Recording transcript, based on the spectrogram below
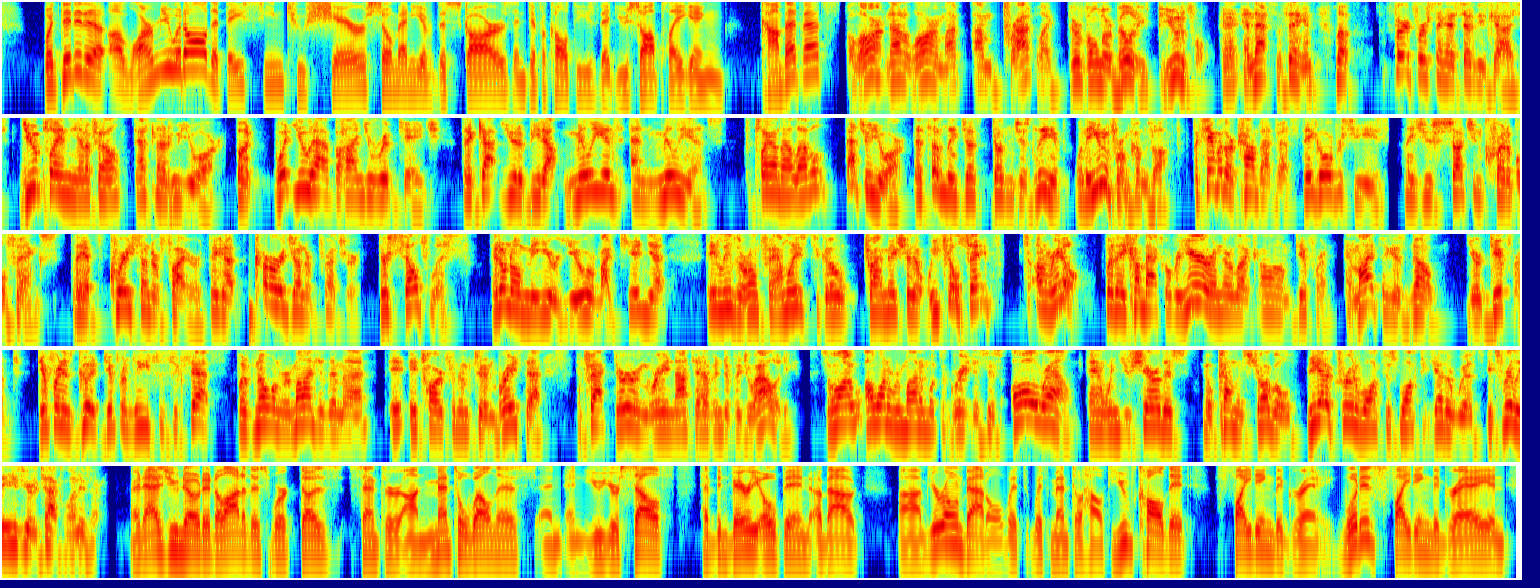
But did it uh, alarm you at all that they seem to share so many of the scars and difficulties that you saw plaguing combat vets? Alarm, not alarm. I, am proud. Like their vulnerability is beautiful, and, and that's the thing. And look, very first thing I said to these guys, you play in the NFL, that's not who you are. But what you have behind your rib cage that got you to beat out millions and millions to play on that level, that's who you are. That suddenly just doesn't just leave when the uniform comes off. But same with our combat vets. They go overseas and they do such incredible things. They have grace under fire. They got courage under pressure. They're selfless. They don't know me or you or my kid yet. They leave their own families to go try and make sure that we feel safe. It's unreal. But they come back over here and they're like, oh, I'm different. And my thing is, no, you're different. Different is good. Different leads to success. But if no one reminds them that, it, it's hard for them to embrace that. In fact, they're ingrained not to have individuality. So I, I want to remind them what the greatness is all around. And when you share this you know, common struggle, you got a crew to walk this walk together with, it's really easier to tackle anything. Right. As you noted, a lot of this work does center on mental wellness, and and you yourself have been very open about um, your own battle with with mental health. You've called it fighting the gray. What is fighting the gray, and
